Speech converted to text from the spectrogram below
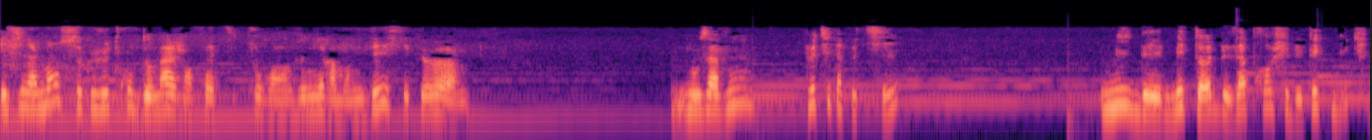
Et finalement, ce que je trouve dommage en fait, pour en venir à mon idée, c'est que euh, nous avons petit à petit mis des méthodes, des approches et des techniques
